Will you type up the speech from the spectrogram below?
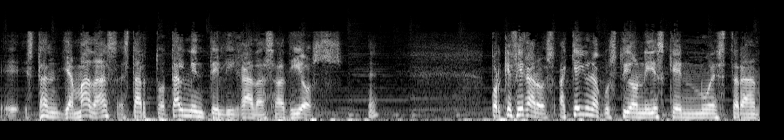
eh, están llamadas a estar totalmente ligadas a Dios. ¿eh? Porque fijaros, aquí hay una cuestión y es que en nuestra,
